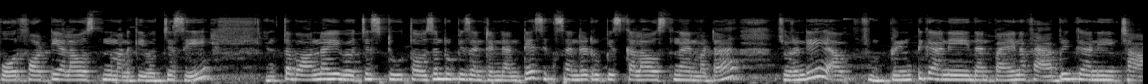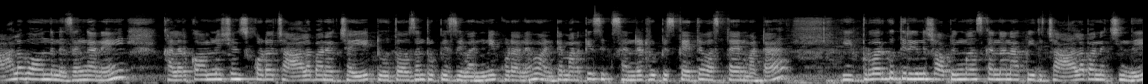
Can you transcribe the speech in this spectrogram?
ఫోర్ ఫార్టీ అలా వస్తుంది మనకి వచ్చేసి. ఎంత బాగున్నాయి? ఇవి వచ్చేసి టూ థౌజండ్ రూపీస్ అంటండి. అంటే సిక్స్ హండ్రెడ్ రూపీస్కి అలా వస్తున్నాయి అనమాట చూడండి ఆ ప్రింట్ కానీ దానిపైన ఫ్యాబ్రిక్ కానీ చాలా బాగుంది నిజంగానే. కలర్ కాంబినేషన్స్ కూడా చాలా బాగా నచ్చాయి. టూ థౌజండ్ రూపీస్ ఇవన్నీ కూడాను. అంటే మనకి సిక్స్ హండ్రెడ్ రూపీస్కి అయితే వస్తాయన్నమాట. ఇప్పటి వరకు తిరిగిన షాపింగ్ మాల్స్ కన్నా నాకు ఇది చాలా పని నచ్చింది.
